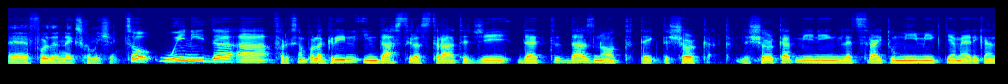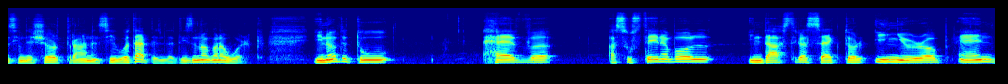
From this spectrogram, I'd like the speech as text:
uh, for the next commission? So we need, uh, uh, for example, a green industrial strategy that does not take the shortcut. The shortcut meaning let's try to mimic the Americans in the short run and see what happens. That is not going to work. In order to have uh, a sustainable industrial sector in Europe and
